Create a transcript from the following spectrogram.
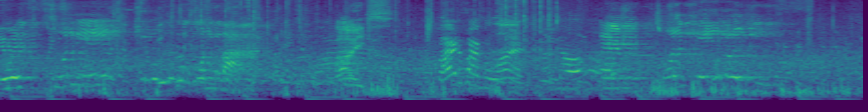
It was twenty-eight to twenty-five. Nice. Fire department won. and 28 hoagies. We have a new champion. Congratulations. There's our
